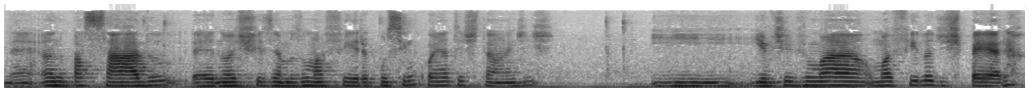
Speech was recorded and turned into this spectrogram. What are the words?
Né? Ano passado é, nós fizemos uma feira com 50 estandes e, e, eu tive uma, uma fila de espera.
